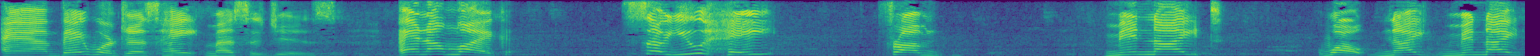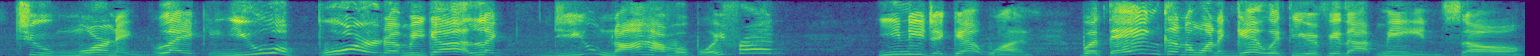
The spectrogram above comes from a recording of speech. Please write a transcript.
And they were just hate messages. And I'm like, so you hate from midnight well night midnight to morning. Like you are bored amiga. Like do you not have a boyfriend? You need to get one. But they ain't gonna want to get with you if you're that mean. So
